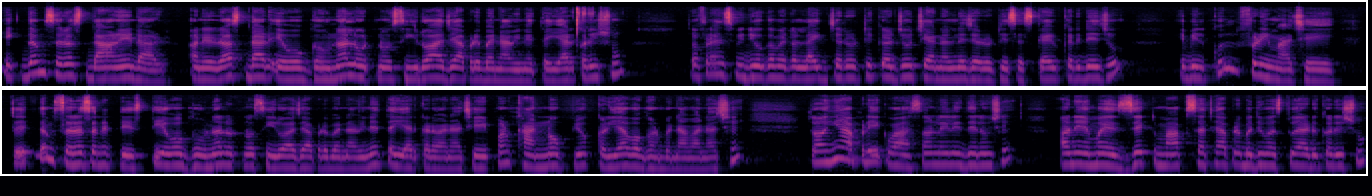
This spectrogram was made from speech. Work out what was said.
એકદમ સરસ દાણેદાર અને રસદાર એવો ઘઉંના લોટનો શીરો આજે આપણે બનાવીને તૈયાર કરીશું. તો ફ્રેન્ડ્સ વીડિયો ગમે તો લાઈક જરૂરથી કરજો ચેનલને જરૂરથી સબસ્ક્રાઈબ કરી દેજો. એ બિલકુલ ફ્રીમાં છે. તો એકદમ સરસ અને ટેસ્ટી એવો ઘઉંના લોટનો શીરો આજે આપણે બનાવીને તૈયાર કરવાના છે. એ પણ ખાંડનો ઉપયોગ કર્યા વગર બનાવવાના છે. તો અહીં આપણે એક વાસણ લઈ લીધેલું છે અને એમાં એક્ઝેક્ટ માપ સાથે આપણે બધી વસ્તુ એડ કરીશું.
